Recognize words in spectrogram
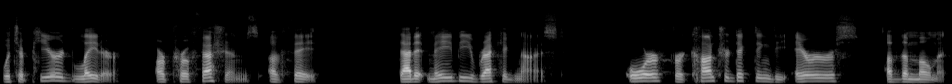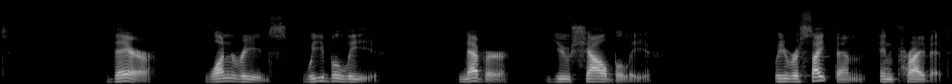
which appeared later are professions of faith, that it may be recognized, or for contradicting the errors of the moment. There, one reads, We believe, never, You shall believe. We recite them in private.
